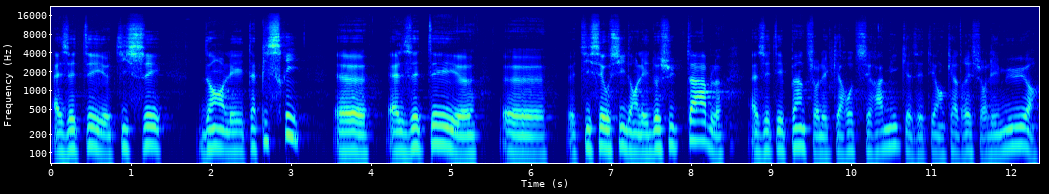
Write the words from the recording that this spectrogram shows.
Elles étaient euh, tissées dans les tapisseries, euh, elles étaient tissées aussi dans les dessus de table, elles étaient peintes sur les carreaux de céramique, elles étaient encadrées sur les murs.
